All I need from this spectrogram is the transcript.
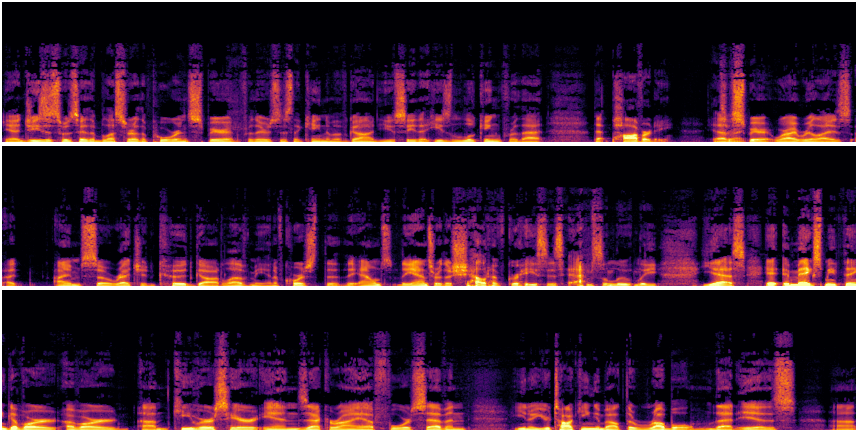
yeah, Jesus would say, "The blessed are the poor in spirit, for theirs is the kingdom of God." You see that He's looking for that that poverty of right. spirit, where I realize I, I am so wretched. Could God love me? And of course, the the, ounce, the answer, the shout of grace, is absolutely yes. It, it, makes me think of our of our um, key verse here in Zechariah four seven. You know, you're talking about the rubble that is, uh,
